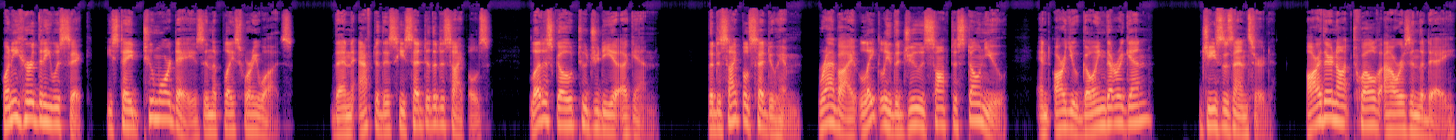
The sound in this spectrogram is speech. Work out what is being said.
when he heard that he was sick, he stayed two more days in the place where he was. Then after this he said to the disciples, Let us go to Judea again. The disciples said to him, Rabbi, lately the Jews sought to stone you, and are you going there again? Jesus answered, Are there not twelve hours in the day?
